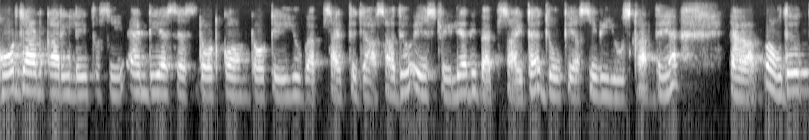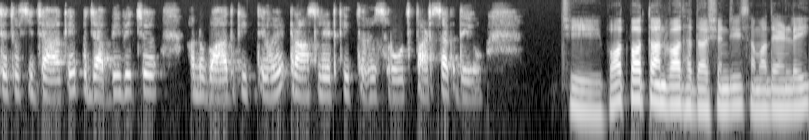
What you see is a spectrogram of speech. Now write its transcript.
ਹੋਰ ਜਾਣਕਾਰੀ ਲਈ ਤੁਸੀਂ ndss.com.au ਵੈਬਸਾਈਟ ਤੇ ਜਾ ਸਕਦੇ ਹੋ। ਇਹ ਆਸਟ੍ਰੇਲੀਆ ਦੀ ਵੈਬਸਾਈਟ ਹੈ ਜੋ ਕਿ ਅਸੀਂ ਵੀ ਯੂਜ਼ ਕਰਦੇ ਹਾਂ। ਉਹਦੇ ਉੱਤੇ ਤੁਸੀਂ ਜਾ ਕੇ ਪੰਜਾਬੀ ਵਿੱਚ ਅਨੁਵਾਦ ਕੀਤੇ ਹੋਏ ਟਰਾਂਸਲੇਟ ਕੀਤੇ ਹੋਏ ਸਰੋਤ ਪੜ੍ਹ ਸਕਦੇ ਹੋ। ਜੀ ਬਹੁਤ ਬਹੁਤ ਧੰਨਵਾਦ ਹਰਦਰਸ਼ਨ ਜੀ ਸਮਾਂ ਦੇਣ ਲਈ।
